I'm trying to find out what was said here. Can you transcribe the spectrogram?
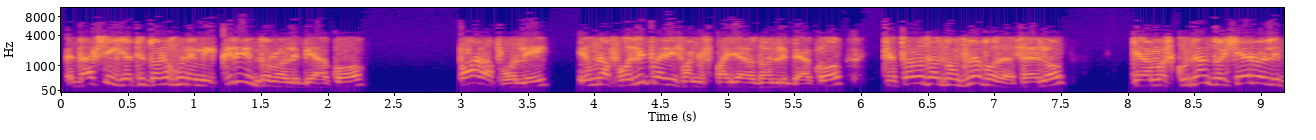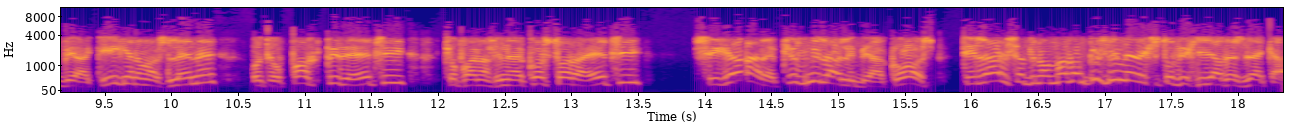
εντάξει, γιατί τον έχουν μικρύνει τον Ολυμπιακό πάρα πολύ. Ήμουν πολύ περήφανος παλιά για τον Ολυμπιακό και τώρα όταν τον βλέπω δεν θέλω. Και να μας κουνάνε το χέρι Ολυμπιακοί και να μας λένε ότι ο Πάκ πήρε έτσι και ο Παναθηναϊκός τώρα έτσι. Σιγά ρε, ποιος μιλά Ολυμπιακός; Τι λάρισα την ομάδα, ποιος την έριξε το 2010.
